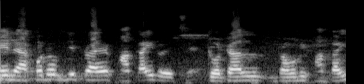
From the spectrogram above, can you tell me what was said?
ট্রেন এখন অব্দি প্রায় ফাঁকাই রয়েছে। টোটাল মোটামুটি ফাঁকাই।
